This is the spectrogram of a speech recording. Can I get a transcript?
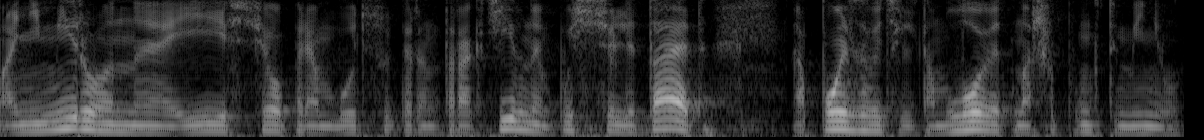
анимированное, и все прям будет супер интерактивное, пусть все летает, а пользователь там ловит наши пункты меню.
